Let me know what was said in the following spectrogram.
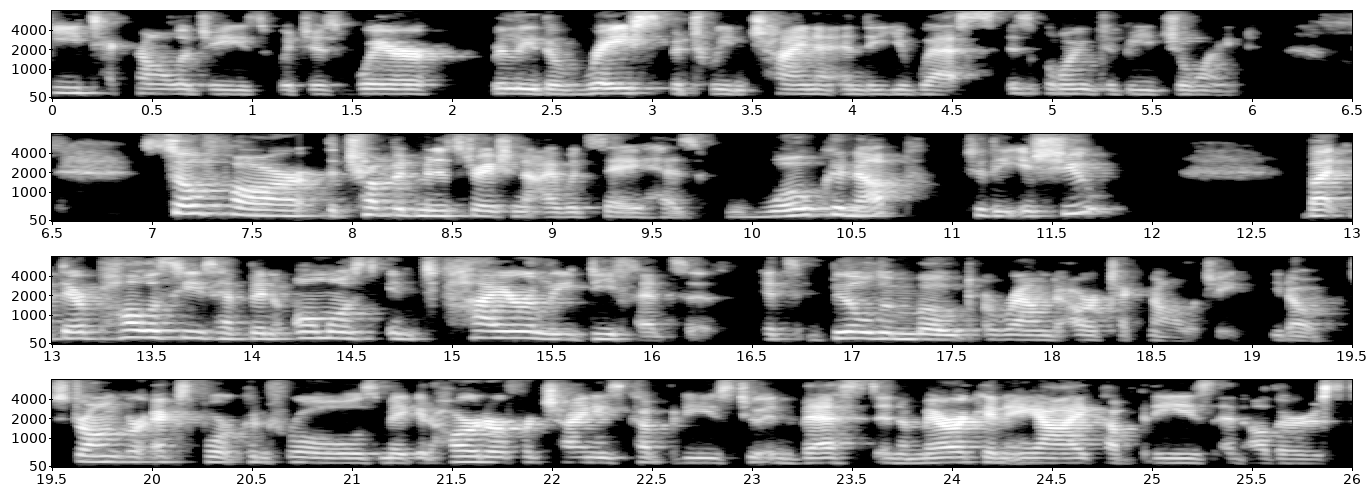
key technologies which is where really the race between china and the us is going to be joined? So far, the Trump administration, I would say, has woken up to the issue, but their policies have been almost entirely defensive. It's build a moat around our technology. You know, stronger export controls, make it harder for Chinese companies to invest in American AI companies and others.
